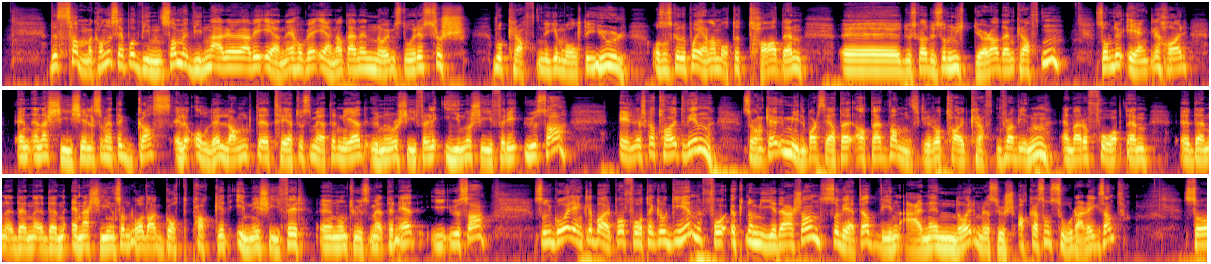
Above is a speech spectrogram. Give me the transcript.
Det samme kan du se på vind som. Vind er, er vi enige, håper er at det er en enormt stor ressurs hvor kraften ligger målt i hjul. Og så skal du på en eller annen måte ta den øh, Du skal liksom nyttiggjøre deg av den kraften. Så om du egentlig har en energikilde som heter gass eller olje langt eh, 3000 meter ned under noe skifer eller i noe skifer i USA, eller skal ta ut vind, så kan ikke jeg umiddelbart se at det, at det er vanskeligere å ta ut kraften fra vinden enn det er å få opp den, den, den, den energien som lå da godt pakket inne i skifer eh, noen tusen meter ned i USA. Så det går egentlig bare på å få teknologien, få økonomi i det her sånn, så vet vi at vind er en enorm ressurs, akkurat som sol er det, ikke sant. Så,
